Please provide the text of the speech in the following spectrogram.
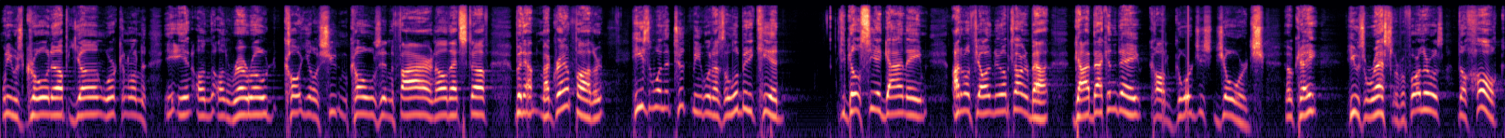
when he was growing up young, working on the, in, on, on the railroad, coal, you know, shooting coals in the fire and all that stuff. But uh, my grandfather, he's the one that took me when I was a little bitty kid to go see a guy named I don't know if y'all knew I'm talking about, guy back in the day called Gorgeous George. Okay? He was a wrestler. Before there was the Hulk,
